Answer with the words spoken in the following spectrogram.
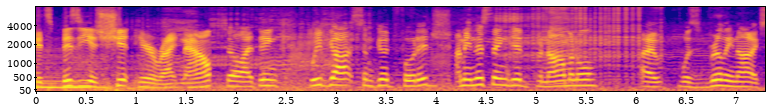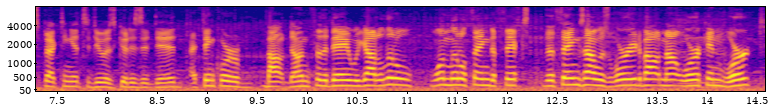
It's busy as shit here right now. So I think we've got some good footage. I mean, this thing did phenomenal. I was really not expecting it to do as good as it did. I think we're about done for the day. We got a little, one little thing to fix. The things I was worried about not working worked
